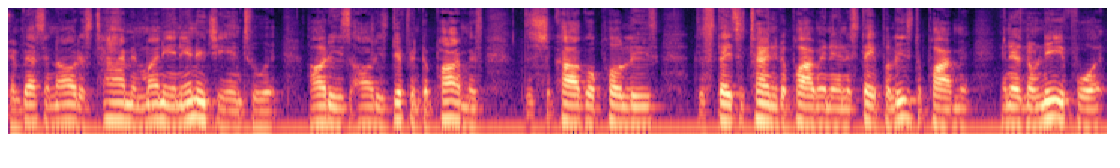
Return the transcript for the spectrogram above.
investing all this time and money and energy into it. All these all these different departments, the Chicago Police, the state's attorney department, and the state police department, and there's no need for it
